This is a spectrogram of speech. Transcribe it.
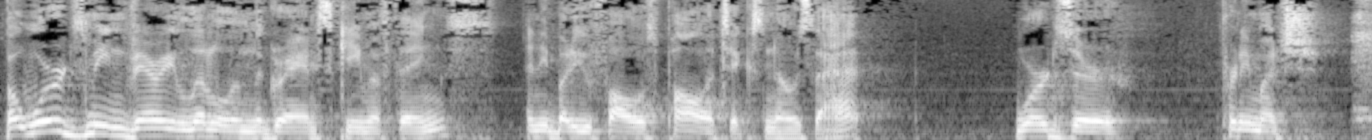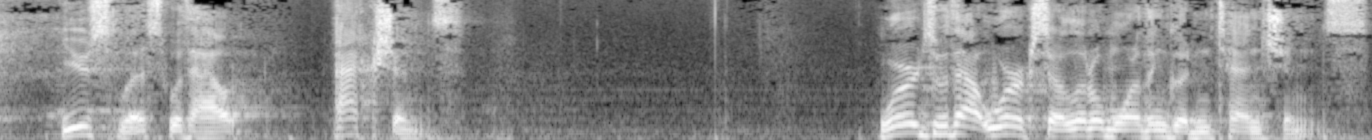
But words mean very little in the grand scheme of things. Anybody who follows politics knows that. Words are pretty much useless without actions. Words without works are little more than good intentions.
